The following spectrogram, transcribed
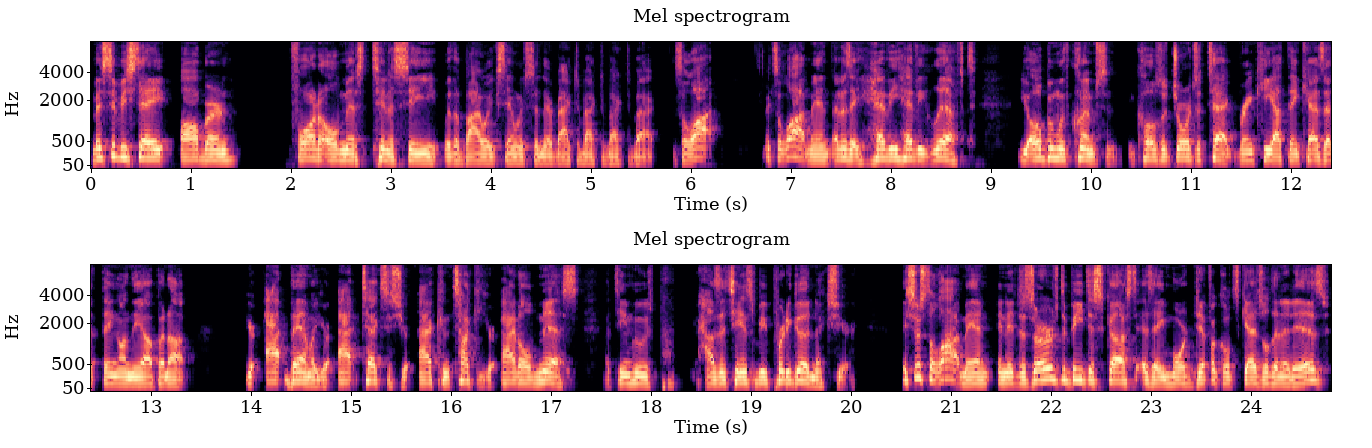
Mississippi State, Auburn, Florida, Ole Miss, Tennessee with a bye week sandwich in there back to back to back to back. It's a lot. It's a lot, man. That is a heavy, heavy lift. You open with Clemson, you close with Georgia Tech. Brent Key, I think, has that thing on the up and up. You're at Bama, you're at Texas, you're at Kentucky, you're at Ole Miss, a team who has a chance to be pretty good next year. It's just a lot, man. And it deserves to be discussed as a more difficult schedule than it is.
